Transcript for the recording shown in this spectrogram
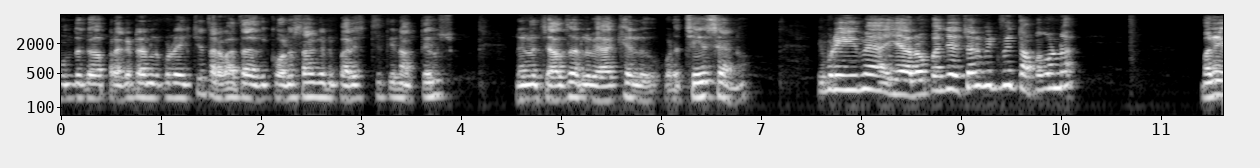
ముందుగా ప్రకటనలు కూడా ఇచ్చి తర్వాత అది కొనసాగని పరిస్థితి నాకు తెలుసు. నేను చాలాసార్లు వ్యాఖ్యలు కూడా చేశాను. ఇప్పుడు ఈమె ఈ ఆరోపణ చేశారు వీటి మీద తప్పకుండా. మరి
